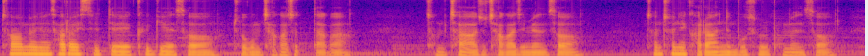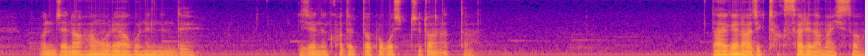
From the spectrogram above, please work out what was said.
처음에는 살아있을 때의 크기에서 조금 작아졌다가 점차 아주 작아지면서 천천히 가라앉는 모습을 보면서 언제나 황홀해하곤 했는데 이제는 거들떠 보고 싶지도 않았다. 나에겐 아직 작살이 남아 있어.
